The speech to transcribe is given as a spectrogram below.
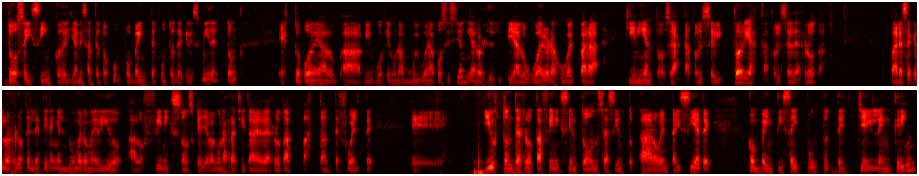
12 y 5 de Giannis Antetokounmpo, 20 puntos de Chris Middleton. Esto pone a, Milwaukee en una muy buena posición y a, los, y a los Warriors a jugar para 500, o sea, 14 victorias, 14 derrotas. Parece que los Rockets le tienen el número medido a los Phoenix Suns, que llevan una rachita de derrotas bastante fuerte. Eh, Houston derrota a Phoenix 111 a, a 97 con 26 puntos de Jalen Green.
